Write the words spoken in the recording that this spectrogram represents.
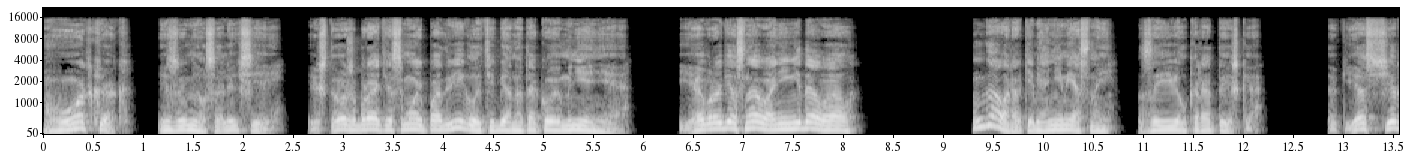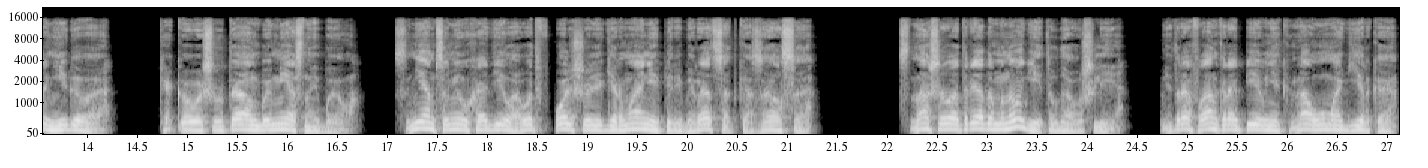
«Вот как!» — изумился Алексей. И что ж, братец мой, подвигло тебя на такое мнение? Я вроде оснований не давал. Говор у тебя не местный, заявил коротышка. Так я с Чернигова. Какого шута он бы местный был? С немцами уходил, а вот в Польшу или Германию перебираться отказался. С нашего отряда многие туда ушли. Митрофан Крапивник, Наум Агирка.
